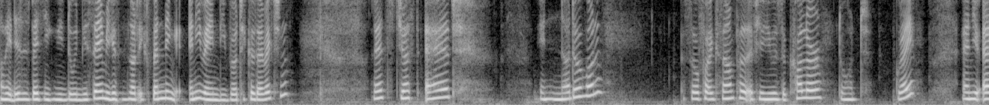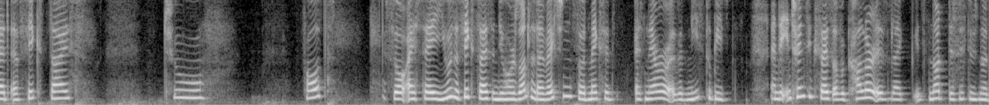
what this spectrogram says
Okay, this is basically doing the same because it's not expanding anyway in the vertical direction. Let's just add another one. So for example, if you use a color dot gray and you add a fixed size to false, So I say use a fixed size in the horizontal direction so it makes it as narrow as it needs to be. And the intrinsic size of a color is like, it's not, the system is not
